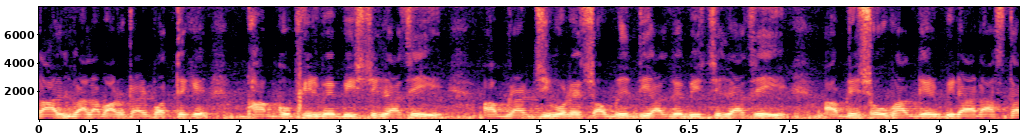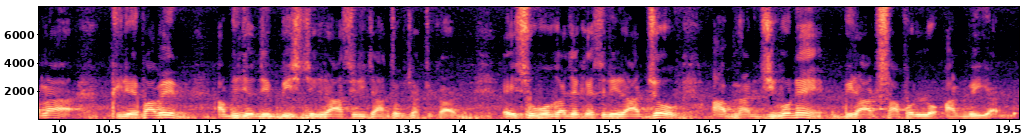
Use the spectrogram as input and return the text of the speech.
কাল বেলা বারোটার পর থেকে ভাগ্য ফিরবে বৃশ্চিক রাশি, আপনার জীবনে সমৃদ্ধি আসবে বৃশ্চিক রাশি, আপনি সৌভাগ্যের বিরাট আস্তানা ফিরে পাবেন আপনি যদি বৃশ্চিক রাশির জাতক জাতিকা। এই শুভ গজকেশরী রাজযোগ আপনার জীবনে বিরাট সাফল্য আনবেই আনবে।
